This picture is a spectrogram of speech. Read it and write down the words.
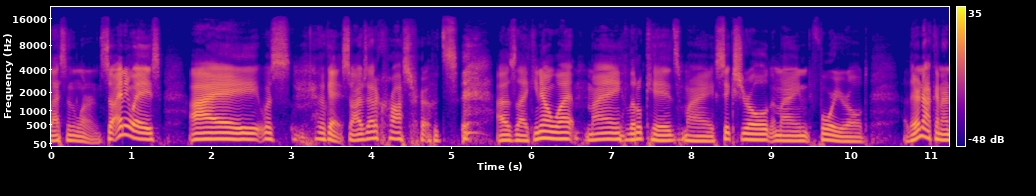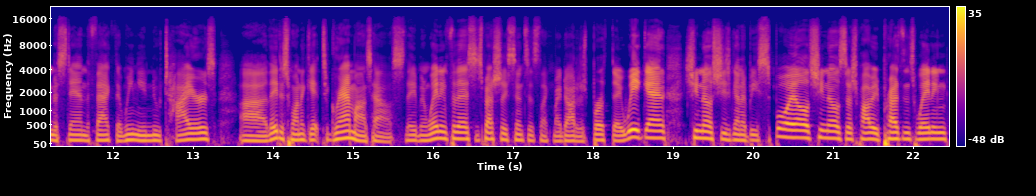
Lesson learned. So, anyways, I was okay. So I was at a crossroads. I was like, you know what? My little kids, my six year old and my four year old, they're not going to understand the fact that we need new tires. Uh, they just want to get to grandma's house. They've been waiting for this, especially since it's like my daughter's birthday weekend. She knows she's going to be spoiled. She knows there's probably presents waiting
